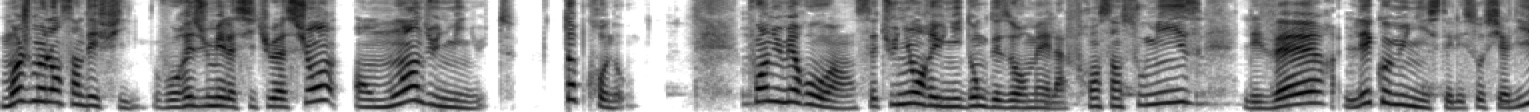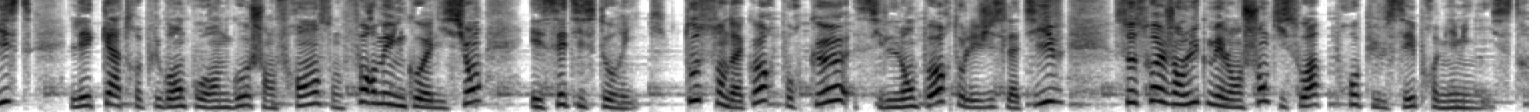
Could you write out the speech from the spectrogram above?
Moi, je me lance un défi. Vous résumez la situation en moins d'une minute. Top chrono. Point numéro 1. Cette union réunit donc désormais la France insoumise, les Verts, les communistes et les socialistes. Les quatre plus grands courants de gauche en France ont formé une coalition et c'est historique. Tous sont d'accord pour que, s'il l'emporte aux législatives, ce soit Jean-Luc Mélenchon qui soit propulsé Premier ministre.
